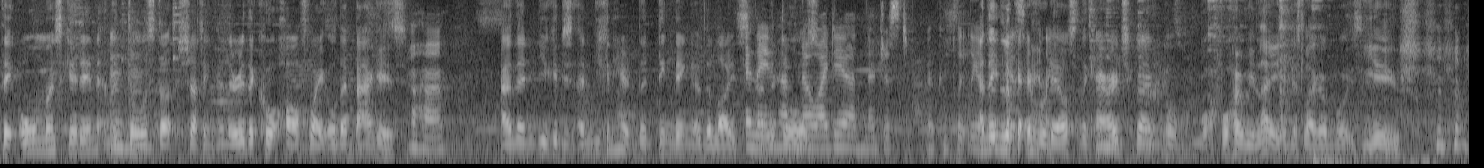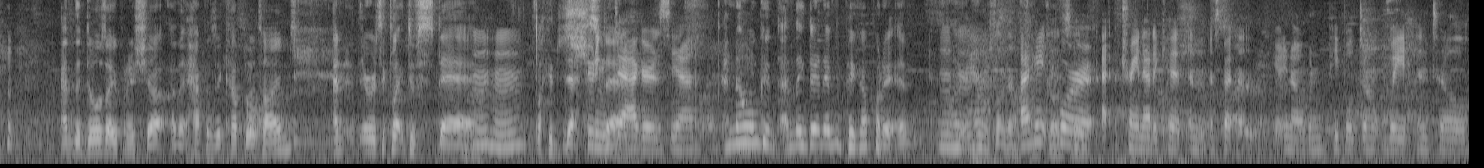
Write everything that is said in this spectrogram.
they almost get in, and the Mm-hmm. doors start shutting, and they're either caught halfway or their bag is, Uh huh. and then you can just and you can hear the ding ding of the lights And they the have no idea, and they're just completely. and they look at everybody apparently. else in the carriage, going, well, "Why are we late?" And it's like, um, "Well, it's you." and the doors open and shut, and it happens a couple of times, and there is a collective stare. It's like a death Mm-hmm. shooting stare. daggers. Yeah. and no one can, and they don't ever pick up on it. And like, everyone's like, oh, Mm-hmm. I hate God's poor sake. uh, train etiquette, and espe- you know when people don't wait until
